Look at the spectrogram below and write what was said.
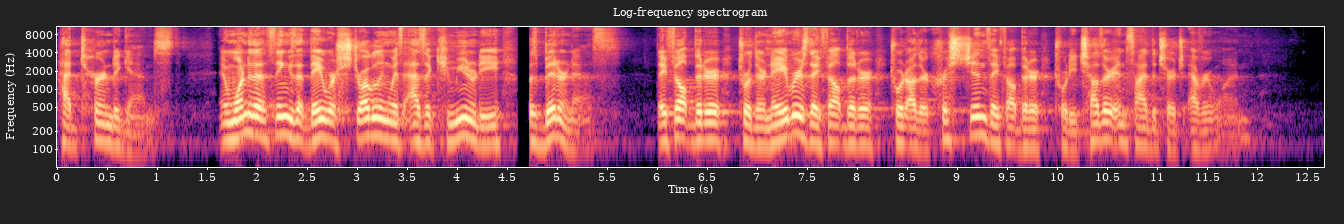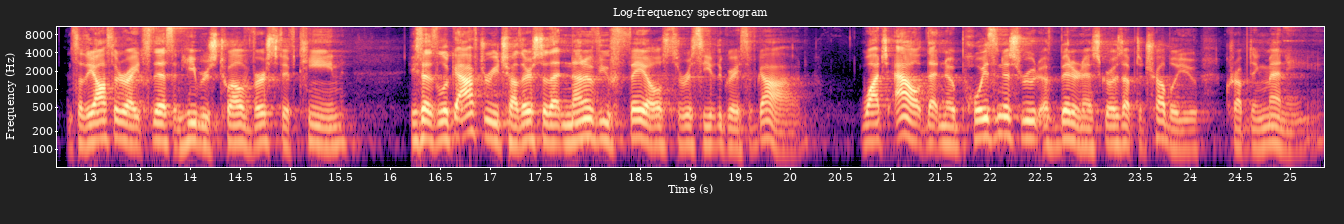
had turned against. And one of the things that they were struggling with as a community was bitterness. They felt bitter toward their neighbors, they felt bitter toward other Christians, they felt bitter toward each other inside the church, everyone. And so the author writes this in Hebrews 12, verse 15. He says, Look after each other so that none of you fails to receive the grace of God. Watch out that no poisonous root of bitterness grows up to trouble you, corrupting many.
